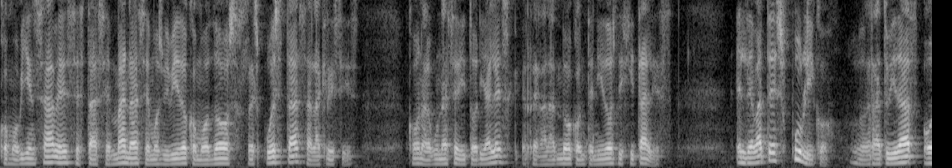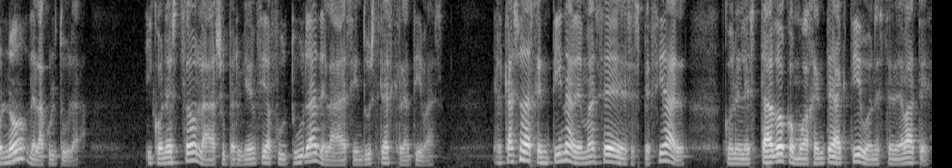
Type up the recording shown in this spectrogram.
Como bien sabes, estas semanas hemos vivido como dos respuestas a la crisis, con algunas editoriales regalando contenidos digitales. El debate es público, gratuidad o no de la cultura, y con esto la supervivencia futura de las industrias creativas. El caso de Argentina además es especial, con el Estado como agente activo en este debate.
